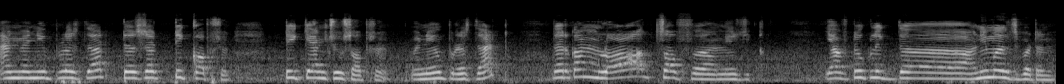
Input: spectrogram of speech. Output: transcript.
And when you press that there's a tick option tick and choose option. When you press that there come lots of uh, music. You have to click the animals button.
